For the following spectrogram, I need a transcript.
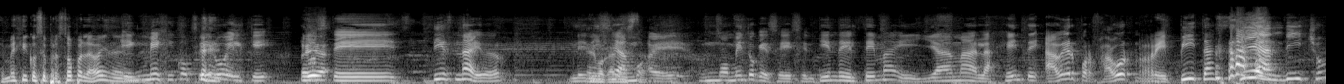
En México se prestó para la vaina. en México, pero el que este Dee Snyder le El dice a eh, un momento que se desentiende del tema y llama a la gente, a ver, por favor, repitan qué han dicho.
